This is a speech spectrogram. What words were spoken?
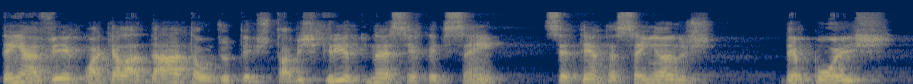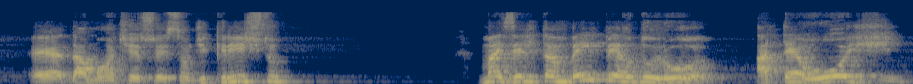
tem a ver com aquela data onde o texto estava escrito, né, cerca de 100, 70, 100 anos depois é, da morte e ressurreição de Cristo, mas ele também perdurou até hoje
